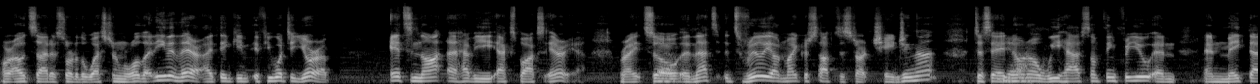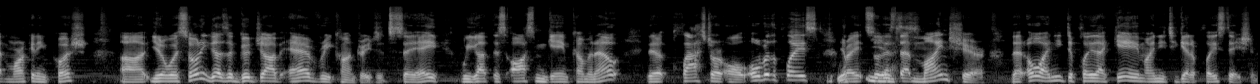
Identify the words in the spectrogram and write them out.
or outside of sort of the Western world. And even there, I think if, if you went to Europe, it's not a heavy Xbox area, right? So, and that's it's really on Microsoft to start changing that to say, no, Yeah. no, we have something for you, and and make that marketing push. Uh, you know, what Sony does a good job every country to, to say, hey, we got this awesome game coming out. They're plastered all over the place, Yep. right? So there's that mind share that oh, I need to play that game, I need to get a PlayStation,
